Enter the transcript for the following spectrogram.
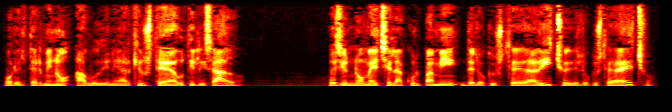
por el término abudinear que usted ha utilizado. Es decir, no me eche la culpa a mí de lo que usted ha dicho y de lo que usted ha hecho.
